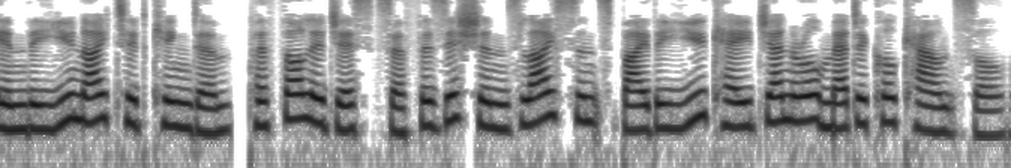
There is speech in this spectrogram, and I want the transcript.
In the United Kingdom, pathologists are physicians licensed by the UK General Medical Council.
